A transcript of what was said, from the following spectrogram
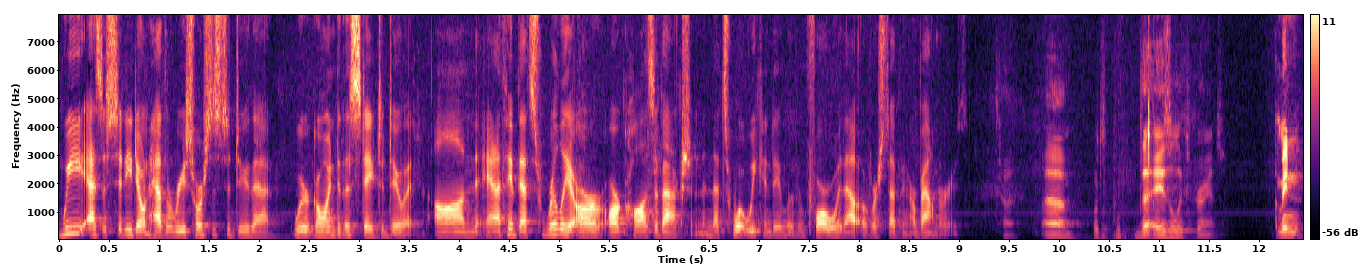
We, as a city, don't have the resources to do that. We're going to the state to do it. Um, and I think that's really our, our cause of action, and that's what we can do moving forward without overstepping our boundaries. Um, What's the Azle experience? I mean,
